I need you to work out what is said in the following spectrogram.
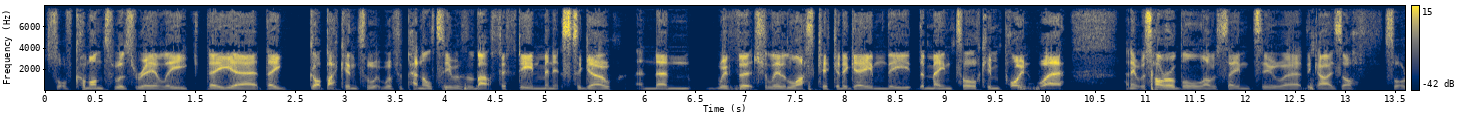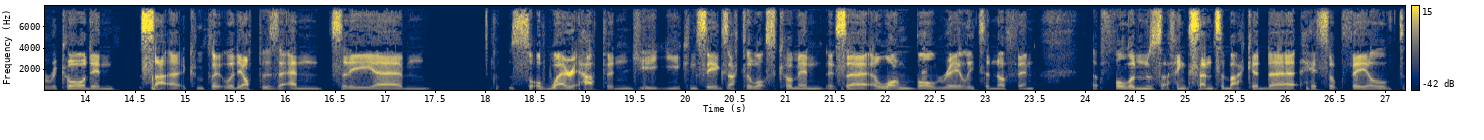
sort of come onto us. Really, they uh, they got back into it with a penalty with about 15 minutes to go, and then with virtually the last kick of the game, the the main talking point where, and it was horrible. I was saying to uh, the guys off sort of recording, sat at completely the opposite end to the um, sort of where it happened. You you can see exactly what's coming. It's a, a long ball really to nothing that Fulham's, I think, centre back had uh, hit upfield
